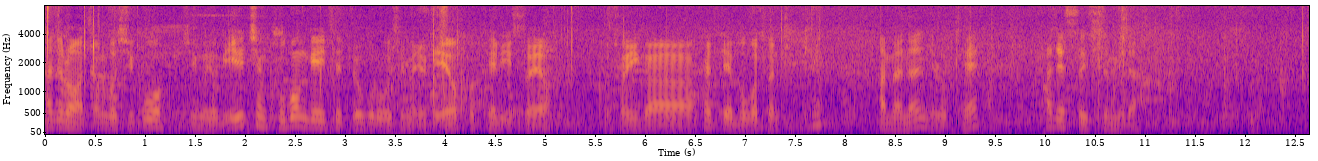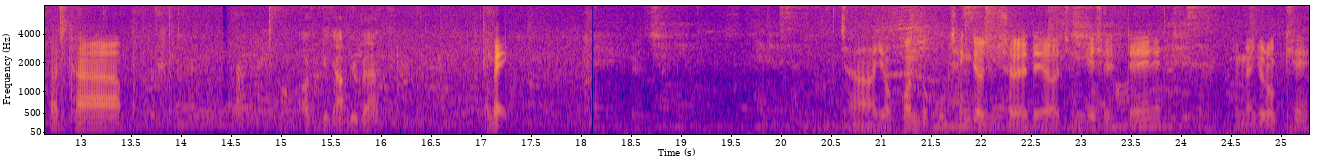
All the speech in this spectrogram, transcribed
찾으러 왔던 곳이고 지금 여기 1층 9번 게이트 쪽으로 오시면 여기 에어포텔이 있어요. 저희가 할 때 묵었던 티켓 하면은 이렇게 찾을 수 있습니다. สวัสดีครับ I'll pick up your bag. Bag. 자 여권도 꼭 챙겨 주셔야 돼요. 챙기실 때. 그러면 이렇게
